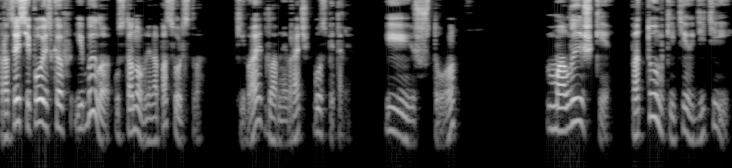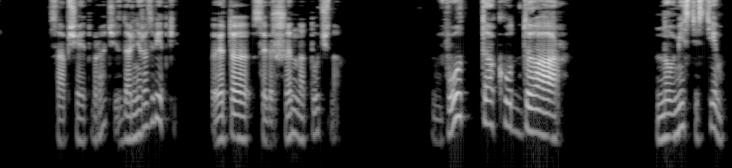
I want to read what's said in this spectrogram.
в процессе поисков и было установлено посольство, кивает главный врач госпиталя. И что? Малышки, потомки тех детей, сообщает врач из дальней разведки. Это совершенно точно. Вот так удар! Но вместе с тем,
